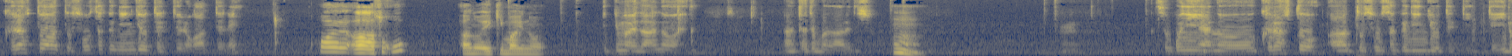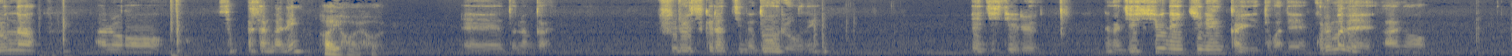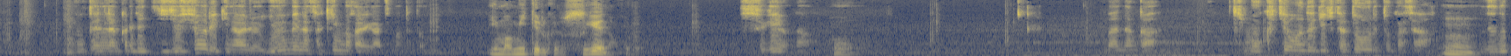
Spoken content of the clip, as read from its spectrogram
クラフトアート創作人形展っていうのがあってね、はい、あ、あそこ？あの、駅前の。駅前のあの、あの建物あるでしょ。うん。そこに、あの、クラフトアート創作人形展って言って、いろんな、あの、作家さんがね、はいはいはい。えっ、と、なんか、フルスクラッチのドールをね、展示している、なんか10周年記念会とかで、これまで、あの、の展覧会で受賞歴のある有名な作品ばかりが集まったと。今見てるけど、すげえな、こすげえよな。れ。うん。まあなんか、木調でできたドールとかさ、うん。布っ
